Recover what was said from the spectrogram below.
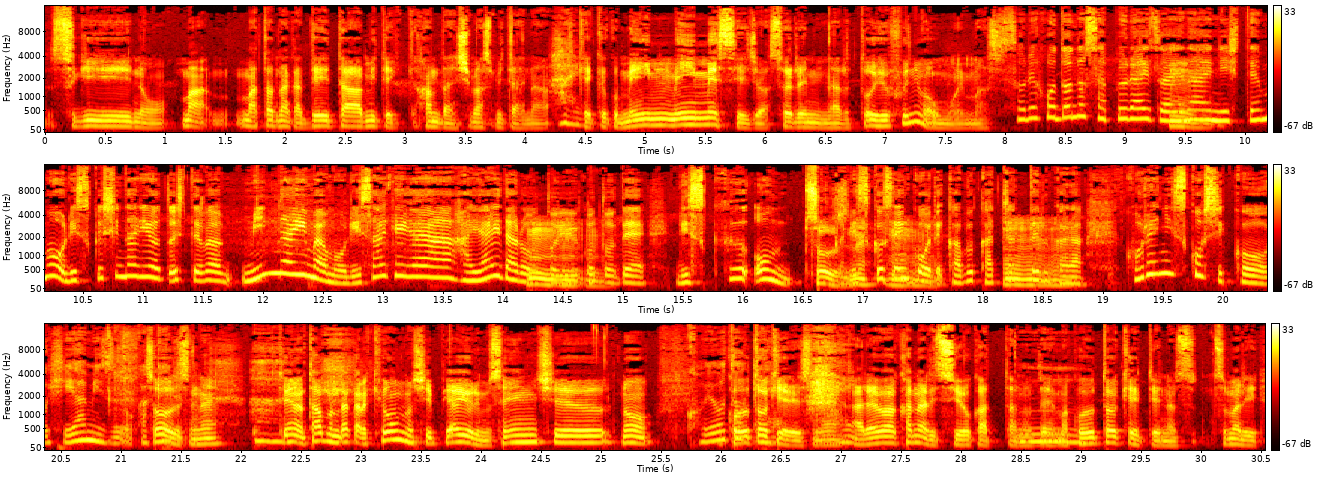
次の、まあ、またなんかデータ見て判断しますみたいな、はい、結局メイン、メインメッセージはそれになるというふうには思います。それほどのサプライズは得ないにしても、うん、リスクシナリオとしては、みんな今も利下げが早いだろうということで、うんうんうん、リスクオンとか、ね、リスク先行で株買っちゃってるから、うんうん、これに少しこう、冷や水をかけるそうですね。はい、というのは多分だから今日の CPI よりも先週の雇用統計。ですね、はい、あれはかなり強かったので、うん、まあ雇用統計っていうのはつまり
